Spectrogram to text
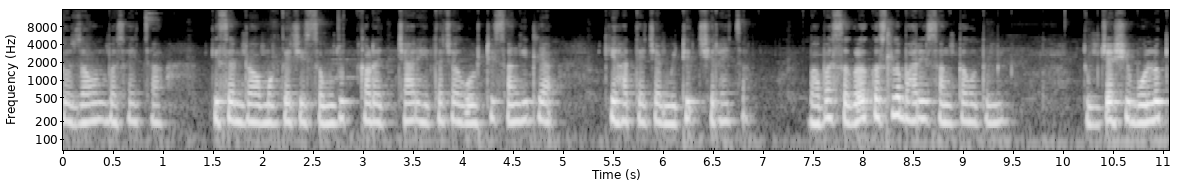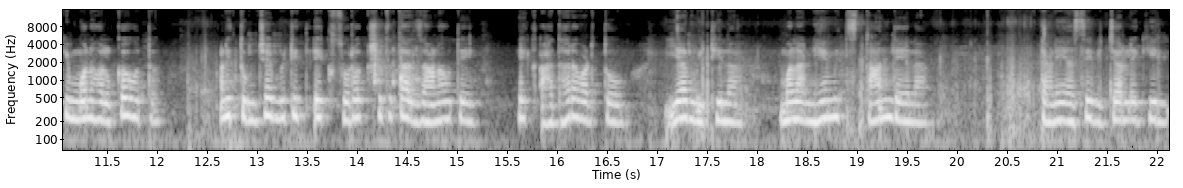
तो जाऊन बसायचा. किसनराव मग त्याची समजूत काढत चार हिताच्या गोष्टी सांगितल्या की हा त्याच्या मिठीत शिरायचा. बाबा सगळं कसलं भारी सांगता हो तुम्ही. तुमच्याशी बोललो की मन हलकं होतं आणि तुमच्या मिठीत एक सुरक्षितता जाणवते एक आधार वाटतो. या मिठीला मला नेहमीच स्थान द्यायला. त्याने असे विचारले की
